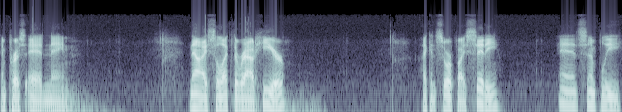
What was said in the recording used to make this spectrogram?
and press Add Name. Now I select the route here. I can sort by city and simply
